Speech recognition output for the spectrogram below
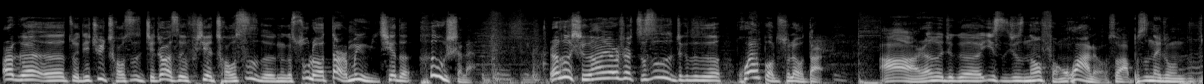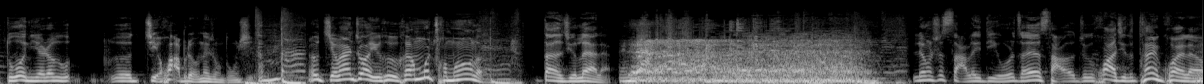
二哥，呃，昨天去超市结账的时候，发现超市的那个塑料袋没有以前的厚实了。然后收银员说只是这个这个环保的塑料袋啊，然后这个意思就是能风化了，是吧？不是那种多年然后呃解化不了那种东西。然后结完账以后还没出门了，袋子就烂了。粮食撒了一地，我说咱也撒这个化解的太快了。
